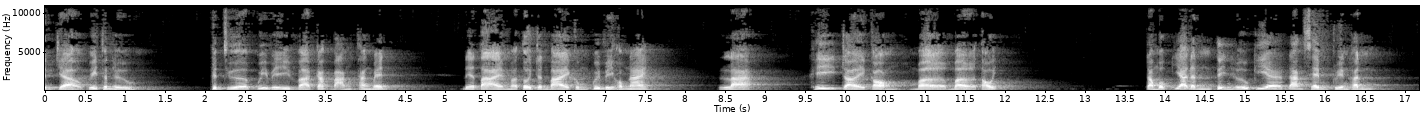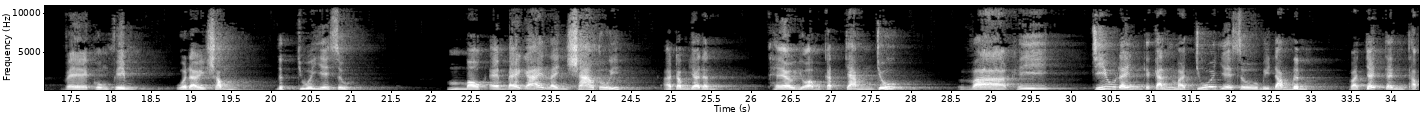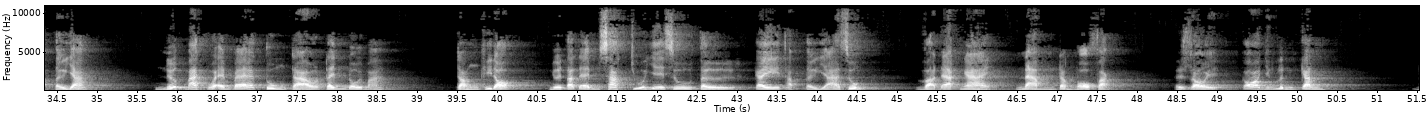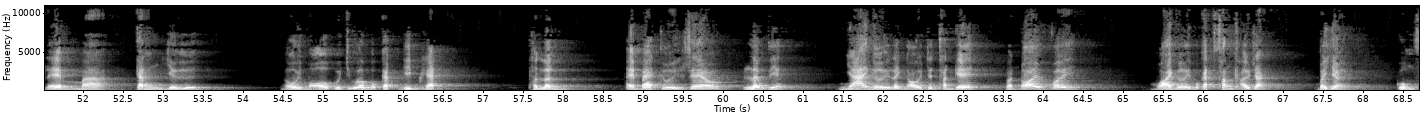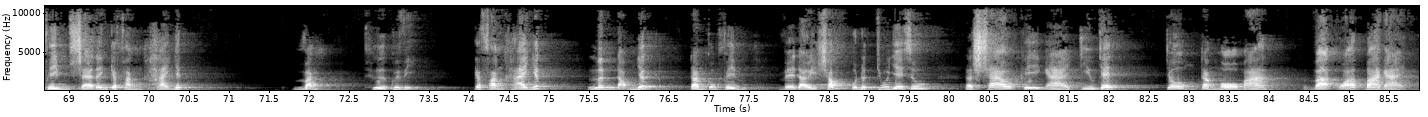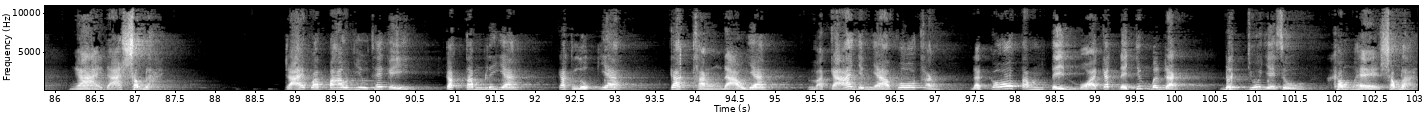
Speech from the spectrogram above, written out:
Kính chào quý thính hữu, kính thưa quý vị và các bạn thân mến. Đề tài mà tôi trình bày cùng quý vị hôm nay là khi trời còn mờ mờ tối. Trong một gia đình tín hữu kia đang xem truyền hình về cuộn phim của đời sống Đức Chúa Giêsu. Một em bé gái lên 6 tuổi ở trong gia đình theo dõi một cách chăm chú và khi chiếu đến cái cảnh mà Chúa Giêsu bị đóng đinh và chết trên thập tự giá. Nước mắt của em bé tuôn trào trên đôi má. Trong khi đó, người ta đem xác Chúa Giêsu từ cây thập tự giá xuống và đặt ngài nằm trong mộ phần. Rồi có những lính canh để mà canh giữ ngôi mộ của Chúa một cách nghiêm khắc. Thanh linh em bé cười reo lớn tiếng, nhảy người lên ngồi trên thành ghế và nói với mọi người một cách phấn khởi rằng, bây giờ cuộn phim sẽ đến cái phần hai nhất. Vâng thưa quý vị, cái phần hai nhất, linh động nhất trong cuốn phim về đời sống của Đức Chúa Giêsu là sau khi ngài chịu chết, chôn trong mồ mã và quả ba ngày, ngài đã sống lại trải qua bao nhiêu thế kỷ, các tâm lý gia, các luật gia, các thần đạo gia và cả những nhà vô thần đã cố tâm tìm mọi cách để chứng minh rằng Đức Chúa Giêsu không hề sống lại.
